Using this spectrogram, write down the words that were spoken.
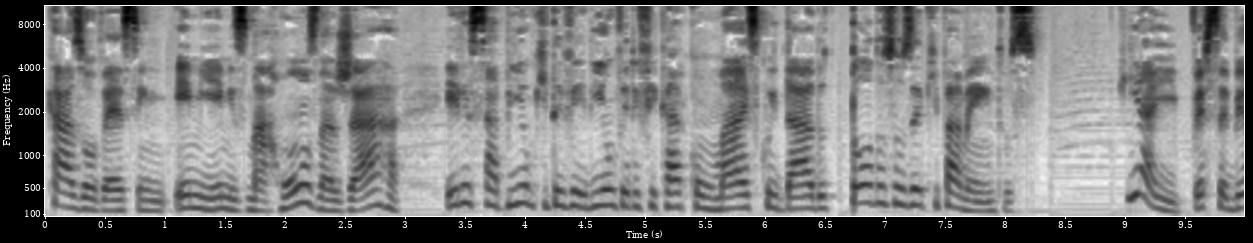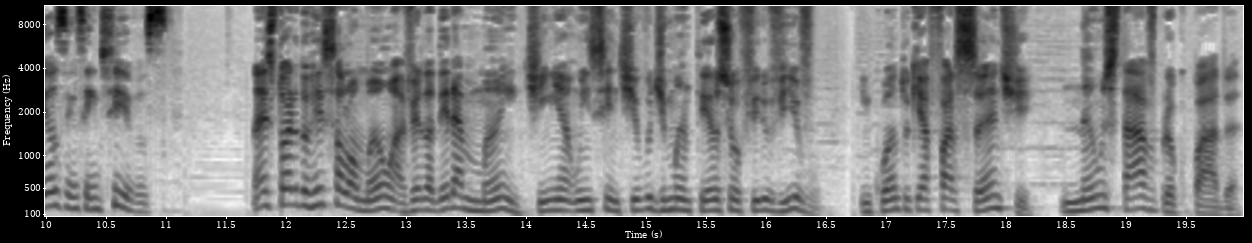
Caso houvessem MMs marrons na jarra, eles sabiam que deveriam verificar com mais cuidado todos os equipamentos. E aí, percebeu os incentivos? Na história do rei Salomão, a verdadeira mãe tinha o incentivo de manter o seu filho vivo, enquanto que a farsante não estava preocupada.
